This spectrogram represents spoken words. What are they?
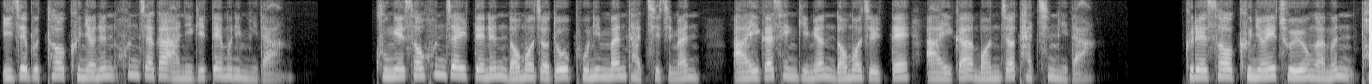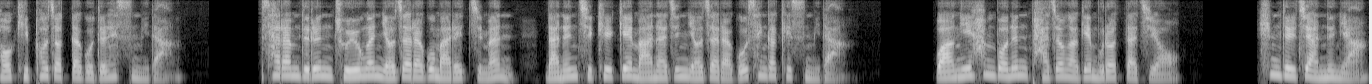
이제부터 그녀는 혼자가 아니기 때문입니다. 궁에서 혼자일 때는 넘어져도 본인만 다치지만 아이가 생기면 넘어질 때 아이가 먼저 다칩니다. 그래서 그녀의 조용함은 더 깊어졌다고들 했습니다. 사람들은 조용한 여자라고 말했지만 나는 지킬 게 많아진 여자라고 생각했습니다. 왕이 한 번은 다정하게 물었다지요. 힘들지 않느냐?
